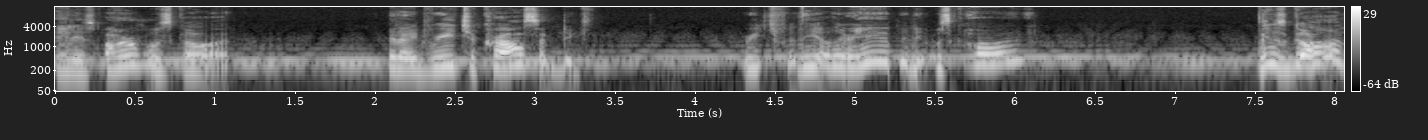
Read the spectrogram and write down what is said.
And his arm was gone. And I'd reach across him to reach for the other hand, and it was gone. It was gone.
